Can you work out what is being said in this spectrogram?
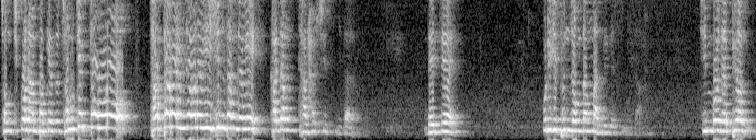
정치권 안팎에서 정책통으로 자타가 인정하는 이 심상정이 가장 잘 할 수 있습니다. 넷째, 뿌리 깊은 정당 만들겠습니다. 진보 재편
